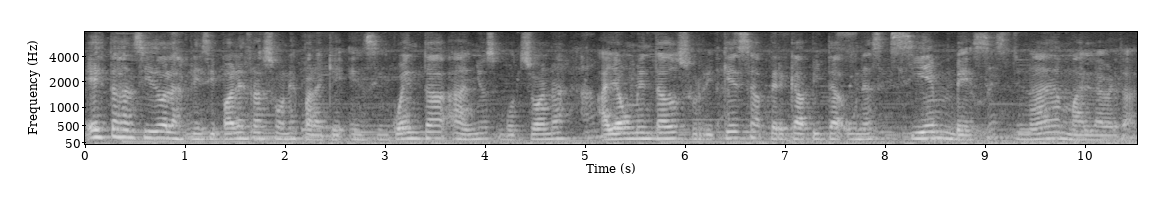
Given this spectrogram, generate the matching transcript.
Estas han sido las principales razones para que en 50 años Botswana haya aumentado su riqueza per cápita unas 100 veces. Nada mal, la verdad.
